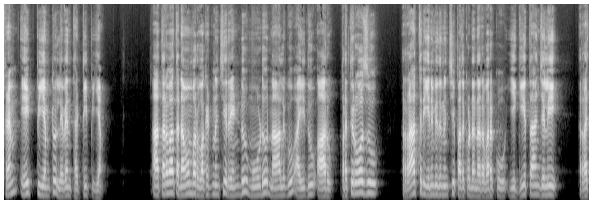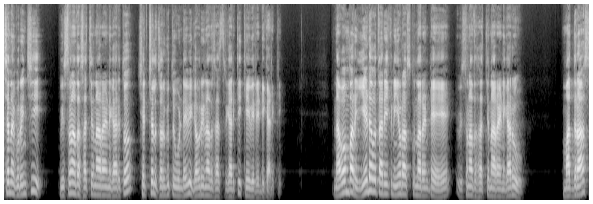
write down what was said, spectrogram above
from eight PM to eleven thirty PM. ఆ తర్వాత నవంబర్ ఒకటి నుంచి రెండు మూడు నాలుగు ఐదు ఆరు ప్రతిరోజు రాత్రి ఎనిమిది నుంచి పదకొండున్నర వరకు ఈ గీతాంజలి రచన గురించి విశ్వనాథ సత్యనారాయణ గారితో చర్చలు జరుగుతూ ఉండేవి గౌరీనాథ శాస్త్రి గారికి కేవీ రెడ్డి గారికి. నవంబర్ ఏడవ తారీఖున ఏం రాసుకున్నారంటే Vishwanatha Satyanarayana garu Madras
